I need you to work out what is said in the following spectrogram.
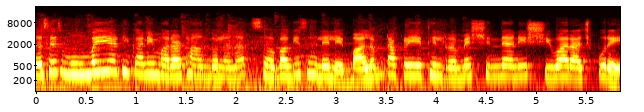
तसेच मुंबई या ठिकाणी मराठा आंदोलनात सहभागी झालेले बालम टाकळे येथील रमेश शिंदे आणि शिवा राजपुरे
